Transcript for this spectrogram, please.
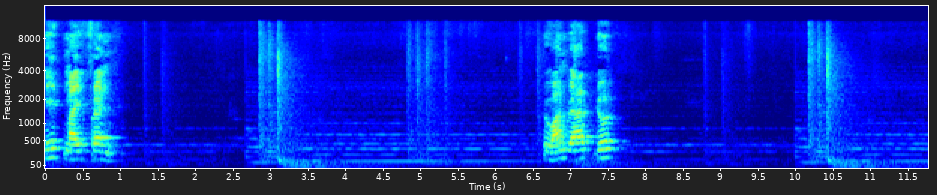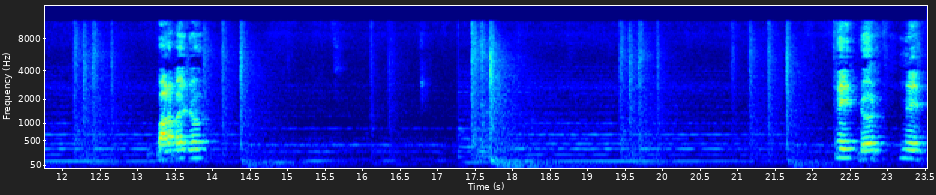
Meet my friend. You want to have dude? What about you? Three dude, meet.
